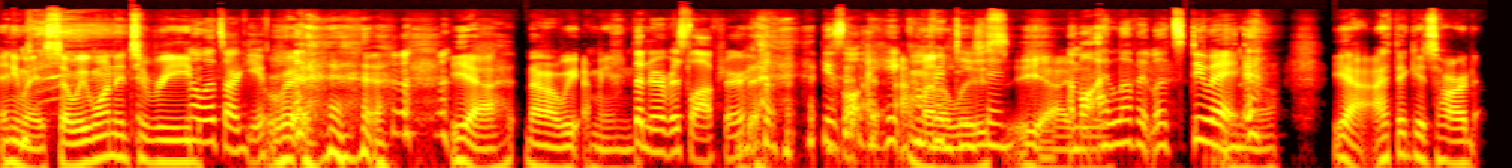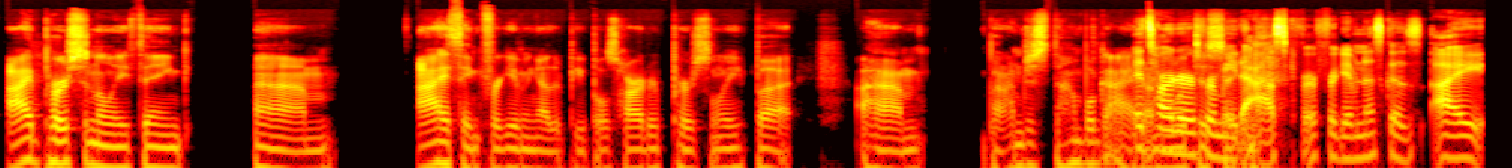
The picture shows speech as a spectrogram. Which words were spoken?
Anyway, so we wanted to read. No, let's argue. yeah. No, we, I mean, the nervous laughter. He's all, I hate I'm gonna lose. Yeah. I I'm all. I love it. Let's do it. No. Yeah, I think it's hard. I personally think um I think forgiving other people's harder personally, but um but I'm just a humble guy. It's harder for me to ask for forgiveness because I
